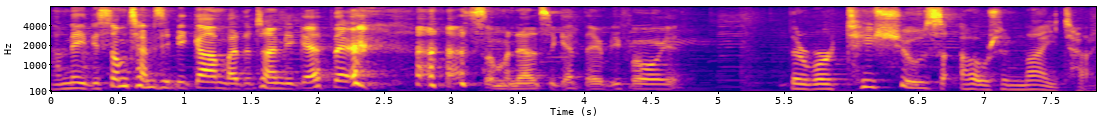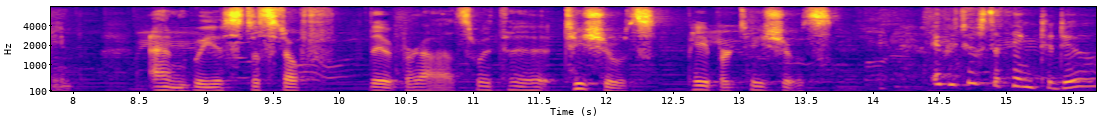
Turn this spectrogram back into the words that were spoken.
And maybe sometimes he'd be gone by the time you get there. Someone else would get there before you. There were tissues out in my time, and we used to stuff the bras with uh, tissues, paper tissues. It was just a thing to do.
